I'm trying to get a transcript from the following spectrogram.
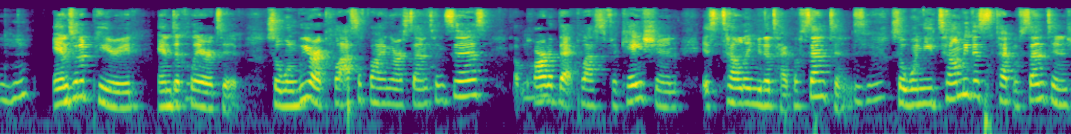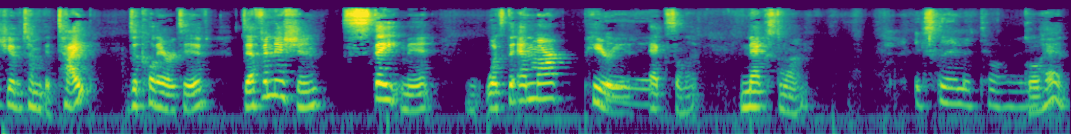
Mm-hmm. ends with a period and declarative. So when we are classifying our sentences, a part mm-hmm. of that classification is telling me the type of sentence. Mm-hmm. So when you tell me this type of sentence, you have to tell me the type, declarative, definition, statement, what's the end mark? Period. Period. Excellent. Next one. Exclamatory. Go ahead.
